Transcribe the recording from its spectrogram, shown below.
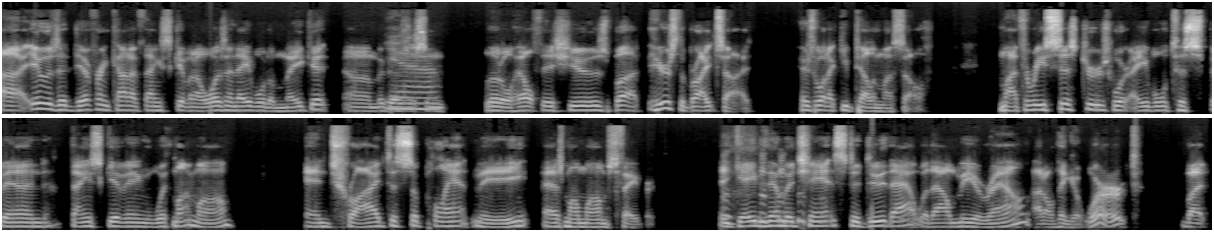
Uh, it was a different kind of Thanksgiving. I wasn't able to make it um, because Yeah. of some little health issues. But here's the bright side. Here's what I keep telling myself. My three sisters were able to spend Thanksgiving with my mom and tried to supplant me as my mom's favorite. It gave them a chance to do that without me around. I don't think it worked, but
